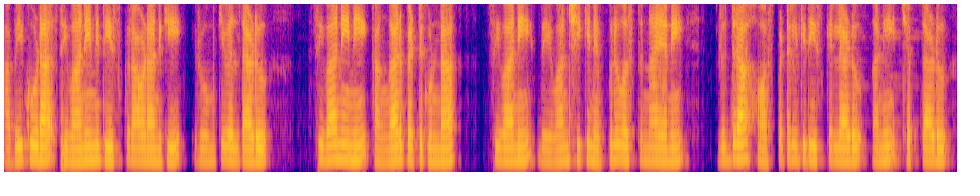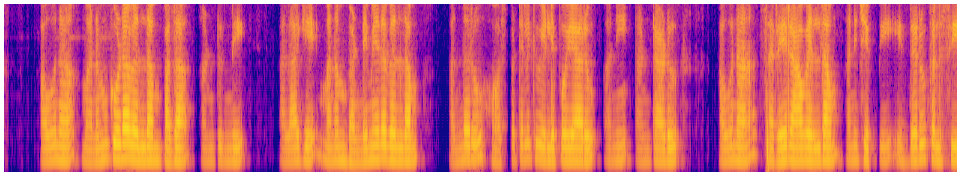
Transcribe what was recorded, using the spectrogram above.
అభి కూడా శివానీని తీసుకురావడానికి రూమ్కి వెళ్తాడు. శివానీని కంగారు పెట్టకుండా శివాని దేవాన్షికి నొప్పులు వస్తున్నాయని రుద్ర హాస్పిటల్కి తీసుకెళ్ళాడు అని చెప్తాడు. అవునా? మనం కూడా వెళ్దాం పద అంటుంది. అలాగే మనం బండి మీద వెళ్దాం. అందరూ హాస్పిటల్కి వెళ్ళిపోయారు అని అంటాడు. అవునా? సరే రా వెళ్దాం అని చెప్పి ఇద్దరూ కలిసి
